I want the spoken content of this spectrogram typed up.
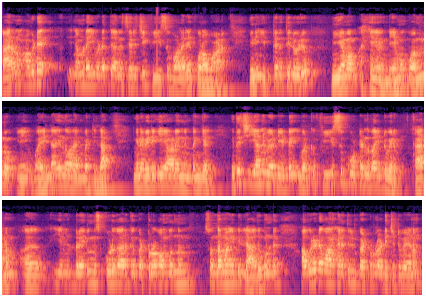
കാരണം അവിടെ നമ്മുടെ ഇവിടുത്തെ അനുസരിച്ച് ഫീസ് വളരെ കുറവാണ്. ഇനി ഇത്തരത്തിലൊരു നിയമം നിയമം വന്നു. ഇനി വരില്ല എന്ന് പറയാൻ പറ്റില്ല. ഇങ്ങനെ വരികയാണെന്നുണ്ടെങ്കിൽ ഇത് ചെയ്യാൻ വേണ്ടിയിട്ട് ഇവർക്ക് ഫീസ് കൂട്ടേണ്ടതായിട്ട് വരും. കാരണം ഈ ഒരു ഡ്രൈവിംഗ് സ്കൂളുകാർക്ക് പെട്രോൾ പമ്പൊന്നും സ്വന്തമായിട്ടില്ല. അതുകൊണ്ട് അവരുടെ വാഹനത്തിലും പെട്രോൾ അടിച്ചിട്ട് വേണം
